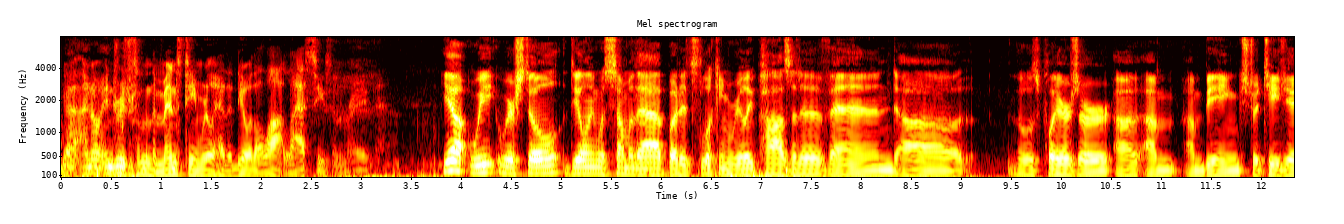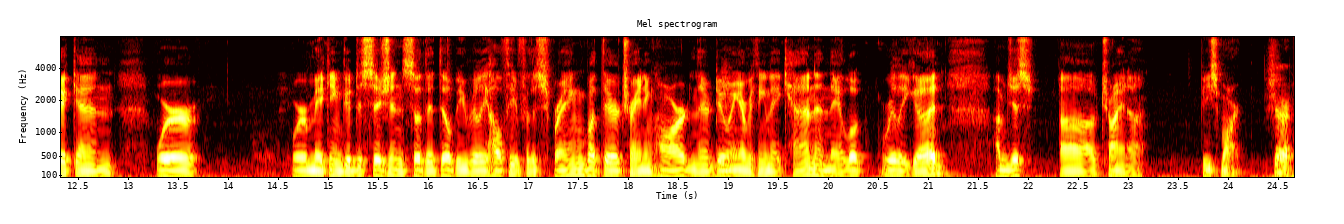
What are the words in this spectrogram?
Yeah, I know injuries were something the men's team really had to deal with a lot last season, right? Yeah, we, we're still dealing with some of that, but it's looking really positive, and uh, those players are. Uh, I'm I'm being strategic, and we're we're making good decisions so that they'll be really healthy for the spring. But they're training hard and they're doing everything they can, and they look really good. I'm just uh, trying to be smart. Sure.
